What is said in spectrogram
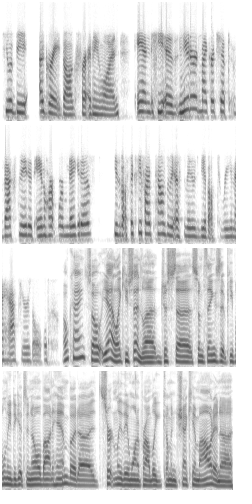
he would be a great dog for anyone. And he is neutered, microchipped, vaccinated, and heartworm negative. He's about 65 pounds, and we estimate him to be about three and a half years old. Okay, so yeah, like you said, uh, just uh, some things that people need to get to know about him, but uh, certainly they want to probably come and check him out and uh,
